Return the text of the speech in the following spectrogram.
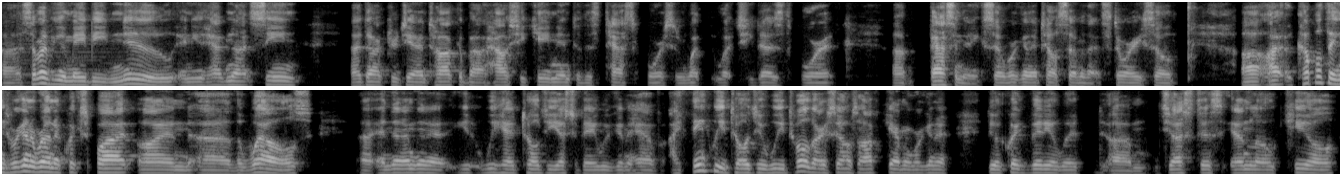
uh, some of you may be new and you have not seen uh, Dr. Jan talk about how she came into this task force and what what she does for it. Uh, fascinating. So we're going to tell some of that story. So uh, I, a couple things. We're going to run a quick spot on uh, the wells. Uh, and then I'm gonna. You we had told you yesterday we are gonna have. I think we told you. We told ourselves off camera we're gonna do a quick video with um, Justice Enloe Keel,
